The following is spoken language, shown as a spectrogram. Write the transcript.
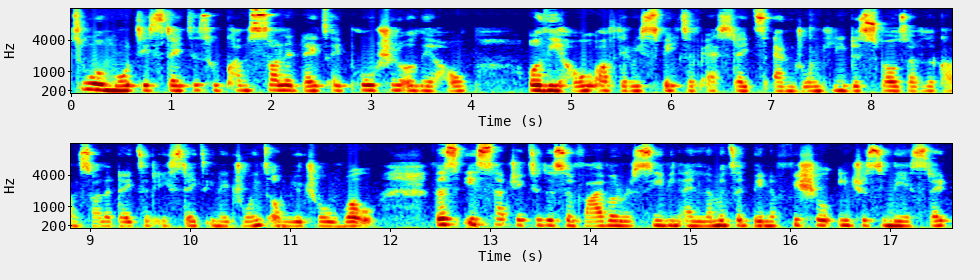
two or more testators who consolidate a portion of their whole or the whole of their respective estates and jointly dispose of the consolidated estates in a joint or mutual will. This is subject to the survivor receiving a limited beneficial interest in the estate,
